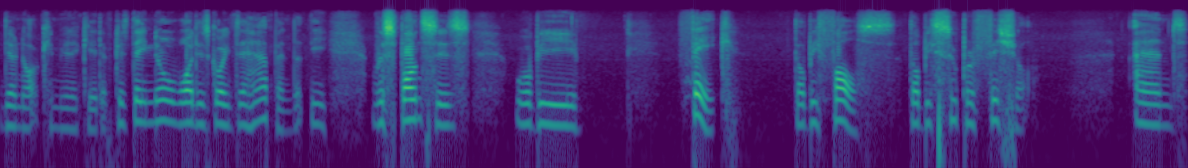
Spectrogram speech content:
they're not communicative because they know what is going to happen that the responses will be fake they'll be false they'll be superficial. And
